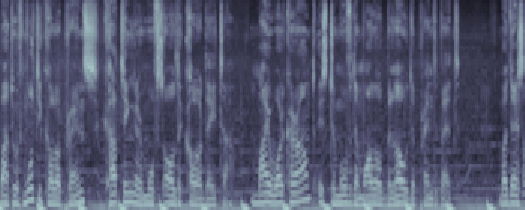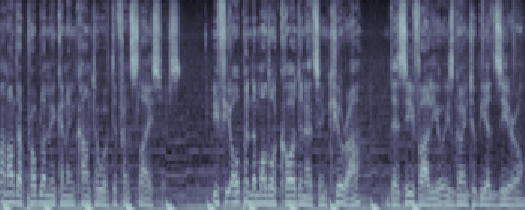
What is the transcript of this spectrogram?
But with multicolor prints, cutting removes all the color data. My workaround is to move the model below the print bed. But there's another problem you can encounter with different slicers. If you open the model coordinates in Cura, the Z value is going to be at 0,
